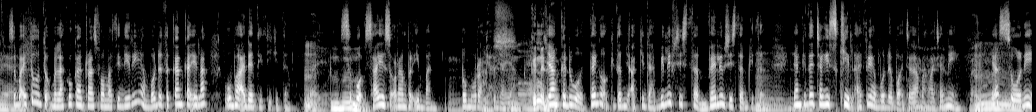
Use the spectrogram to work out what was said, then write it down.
Ya. Sebab itu untuk melakukan transformasi diri yang boleh tekankan ialah ubah identiti kita. Baik. Sebut saya seorang beriman, pemurah, Yes. penyayang. Kena Yang sebut. kedua, tengok kita punya akidah, belief system, value system kita. Yang kita cari skill, itu yang boleh buat ceramah macam ni. Ya, soul ni.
